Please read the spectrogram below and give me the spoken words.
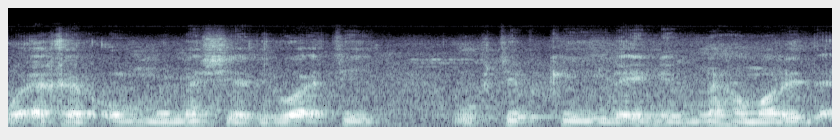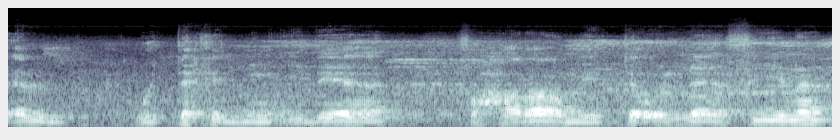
وآخر أم ماشية دلوقتي وبتبكي لأن ابنها مريض قلب واتاخد من إيديها فحرام يتقوا الله فينا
